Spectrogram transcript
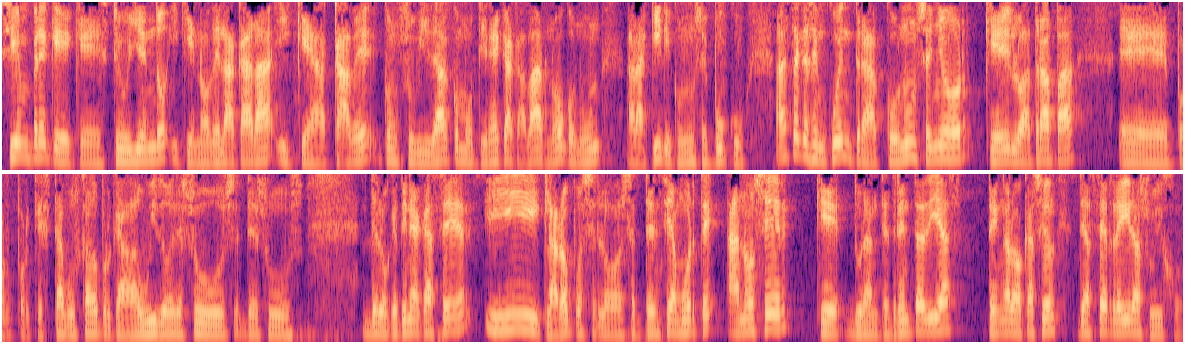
siempre que, que esté huyendo y que no dé la cara y que acabe con su vida como tiene que acabar, ¿no? Con un arakiri, con un seppuku. Hasta que se encuentra con un señor que lo atrapa eh, por, porque está buscado, porque ha huido de sus, de sus de lo que tenía que hacer y claro, pues lo sentencia a muerte a no ser que durante 30 días tenga la ocasión de hacer reír a su hijo.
